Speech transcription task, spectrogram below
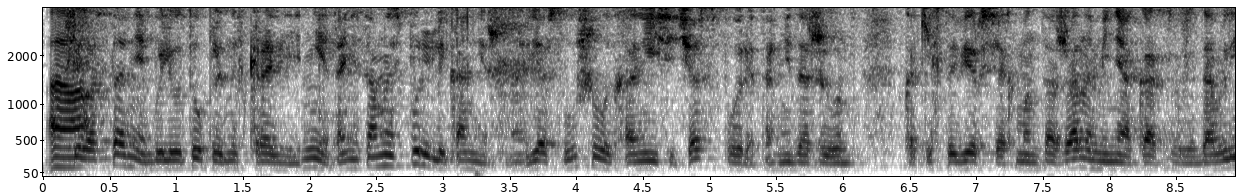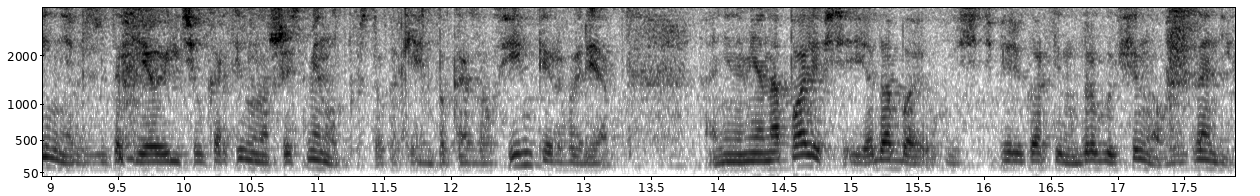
А... Все восстания были утоплены в крови. Нет, они со мной спорили, конечно. Я слушал их, они и сейчас спорят. Они даже вот в каких-то версиях монтажа на меня оказывали давление. В результате я увеличил картину на 6 минут. Просто как я им показал фильм, первый вариант. Они на меня напали все, и я добавил. Теперь у картины другой финал из-за них.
